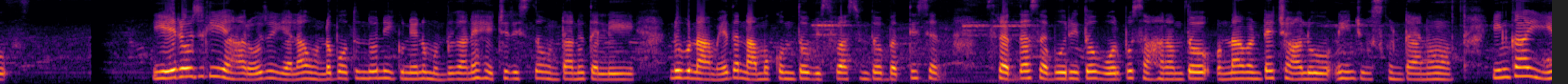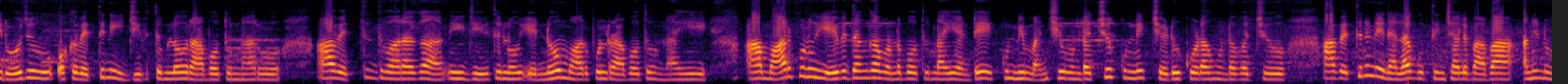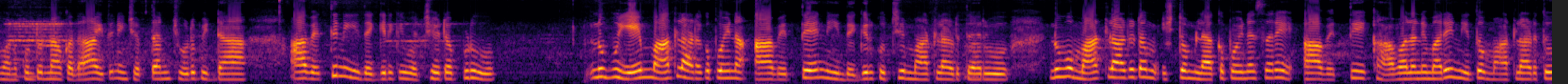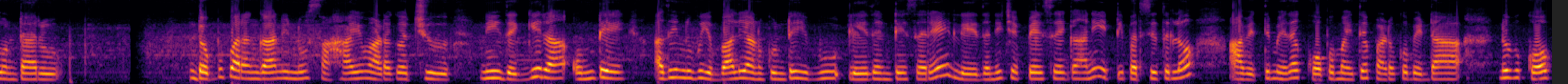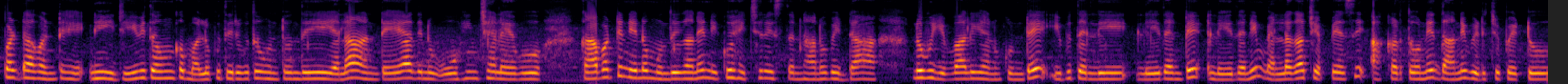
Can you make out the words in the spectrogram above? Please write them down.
ఏ రోజుకి ఆ రోజు ఎలా ఉండబోతుందో నీకు నేను ముందుగానే హెచ్చరిస్తూ ఉంటాను తల్లి. నువ్వు నా మీద నమ్మకంతో విశ్వాసంతో భక్తి శ్రద్ధ సబూరితో ఓర్పు సహనంతో ఉన్నావంటే చాలు. నేను చూసుకుంటాను. ఇంకా ఈరోజు ఒక వ్యక్తి నీ జీవితంలో రాబోతున్నారు. ఆ వ్యక్తి ద్వారాగా నీ జీవితంలో ఎన్నో మార్పులు రాబోతున్నాయి ఆ మార్పులు ఏ విధంగా ఉండబోతున్నాయి అంటే కొన్ని మంచి ఉండొచ్చు కొన్ని చెడు కూడా ఉండవచ్చు. ఆ వ్యక్తిని నేను ఎలా గుర్తించాలి బాబా అని నువ్వు అనుకుంటున్నావు? కదా అయితే నేను చెప్తాను చూడు బిడ్డ. ఆ వ్యక్తి నీ దగ్గరికి వచ్చేటప్పుడు నువ్వు ఏం మాట్లాడకపోయినా ఆ వ్యక్తే నీ దగ్గరకు వచ్చి మాట్లాడుతారు. నువ్వు మాట్లాడటం ఇష్టం లేకపోయినా సరే ఆ వ్యక్తి కావాలని మరీ నీతో మాట్లాడుతూ ఉంటారు. డబ్బు పరంగా నిన్ను సహాయం అడగచ్చు. నీ దగ్గర ఉంటే అది నువ్వు ఇవ్వాలి అనుకుంటే ఇవ్వు లేదంటే సరే లేదని చెప్పేసే కానీ ఎట్టి పరిస్థితుల్లో ఆ వ్యక్తి మీద కోపం అయితే పడకు నువ్వు కోపడ్డావంటే నీ జీవితం మలుపు తిరుగుతూ ఉంటుంది. ఎలా అంటే అది నువ్వు ఊహించలేవు. కాబట్టి నేను ముందుగానే నీకు హెచ్చరిస్తున్నాను బిడ్డ. నువ్వు ఇవ్వాలి అనుకుంటే ఇవి తల్లి లేదంటే లేదని మెల్లగా చెప్పేసి అక్కడితోనే దాన్ని విడిచిపెట్టు.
